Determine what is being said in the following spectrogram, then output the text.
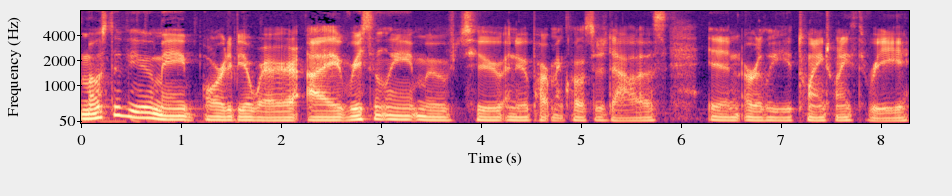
most of you may already be aware, I recently moved to a new apartment closer to Dallas in early 2023.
